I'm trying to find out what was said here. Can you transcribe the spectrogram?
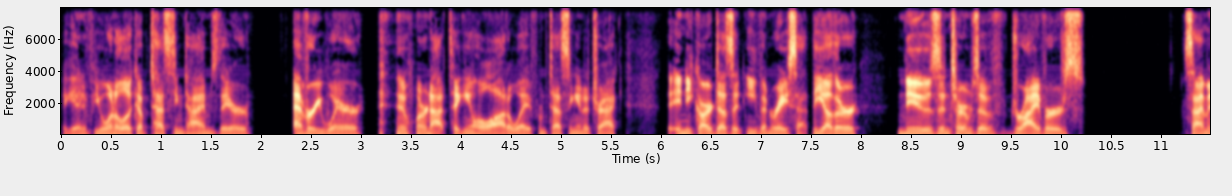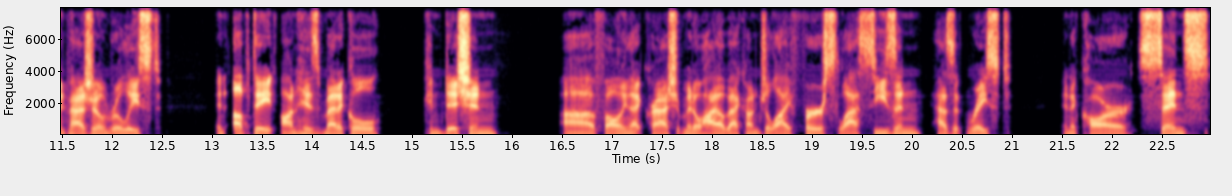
Again, if you want to look up testing times, they're everywhere. We're not taking a whole lot away from testing in a track. The IndyCar doesn't even race at. The other news in terms of drivers, Simon Pagenaud released an update on his medical condition uh, following that crash at Mid Ohio back on July 1st last season. Hasn't raced in a car since.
